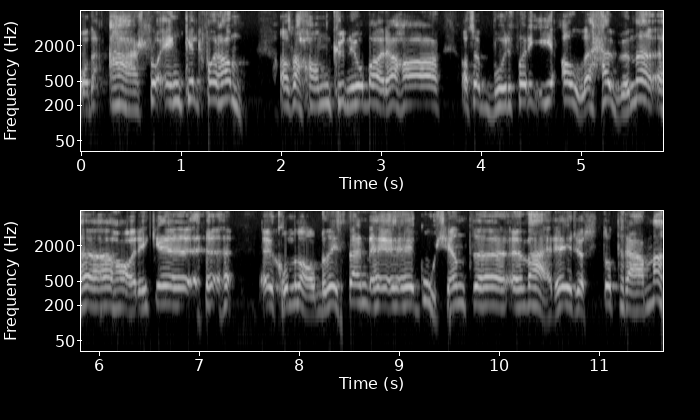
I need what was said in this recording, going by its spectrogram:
Og det er så enkelt for han. Altså, han kunne jo bare ha altså, Hvorfor i alle haugene uh, har ikke uh, kommunalministeren uh, godkjent Være, Røst og Træna?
